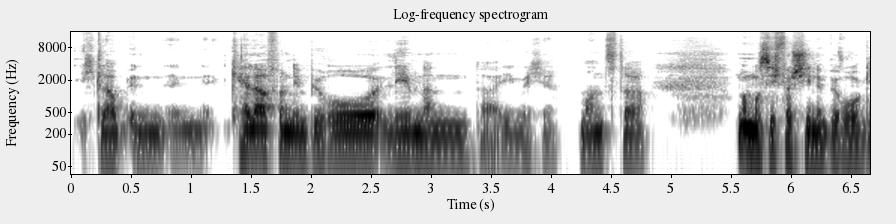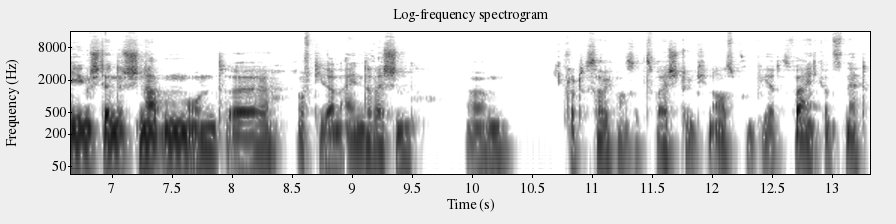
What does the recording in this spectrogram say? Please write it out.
ich glaube, in, in im Keller von dem Büro leben dann da irgendwelche Monster. Man muss sich verschiedene Bürogegenstände schnappen und äh, auf die dann eindreschen. Ähm, ich glaube, das habe ich mal so zwei Stündchen ausprobiert. Das war eigentlich ganz nett.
